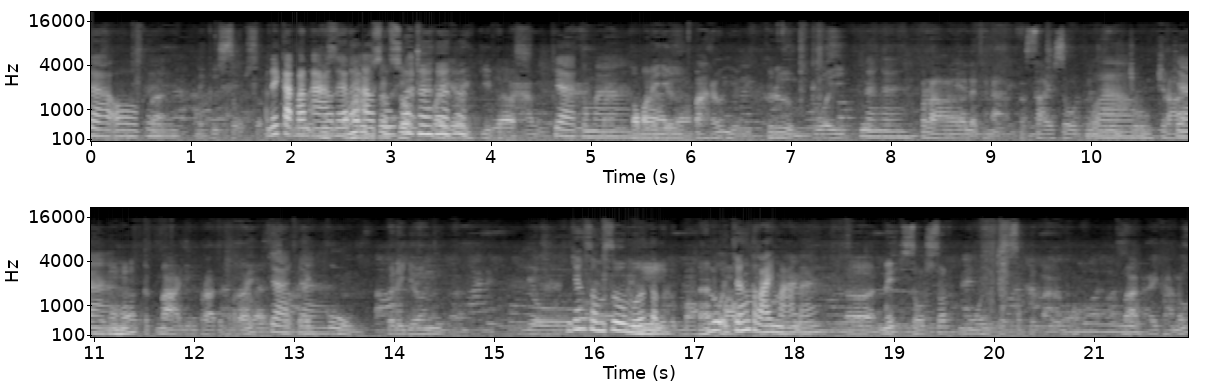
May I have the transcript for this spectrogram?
ចាអូខេបាទនេះគឺសូត្រសុទ្ធអានេះកាត់បានអាវដែរណាអាវធូប silk right here. ជា Yes. កម្មាចាកុមារ Come បើ on, យើង yeah. ប៉ះទៅយើងគ្រឿមជួយហ្នឹងហើយប្រើលក្ខណៈកសែសូត្រគឺវ៉ាវចូលច្រើនចាទឹកបាយយើងប្រើទឹកបាយចាចាហើយគូមពេលដែលយើងយកអញ្ចឹងសុំសួរមើលទឹករបស់លក់អញ្ចឹងថ្លៃប៉ុន្មានដែរអឺនេះសូត្រសុទ្ធមួយ70ដុល្លារមកបាទហើយខាងនោះ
